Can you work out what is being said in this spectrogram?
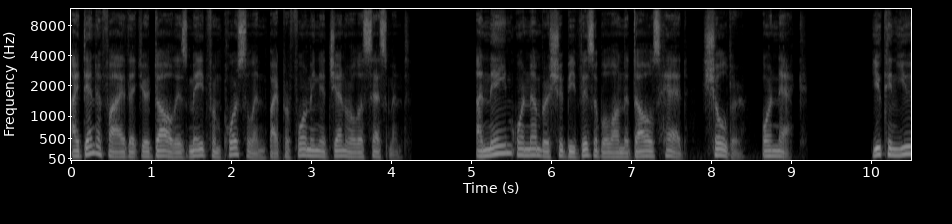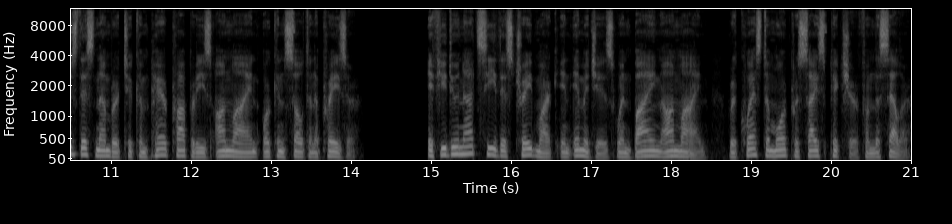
Identify that your doll is made from porcelain by performing a general assessment. A name or number should be visible on the doll's head, shoulder, or neck. You can use this number to compare properties online or consult an appraiser. If you do not see this trademark in images when buying online, request a more precise picture from the seller.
